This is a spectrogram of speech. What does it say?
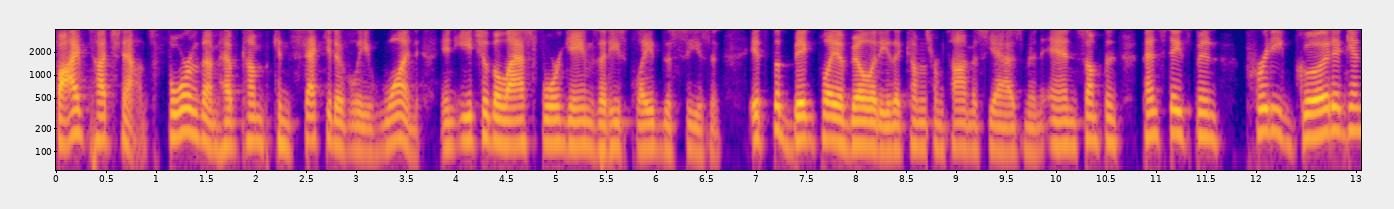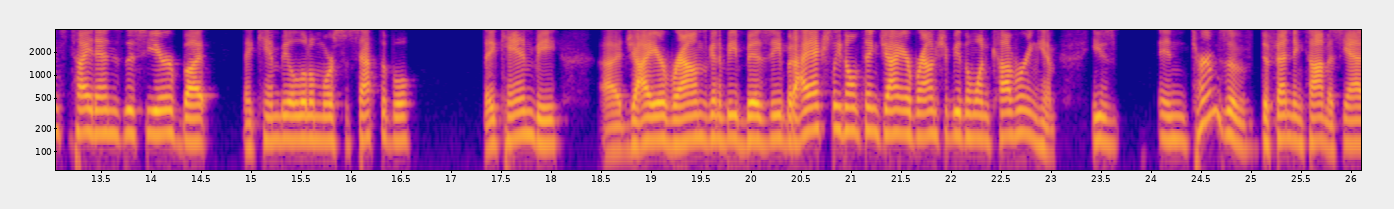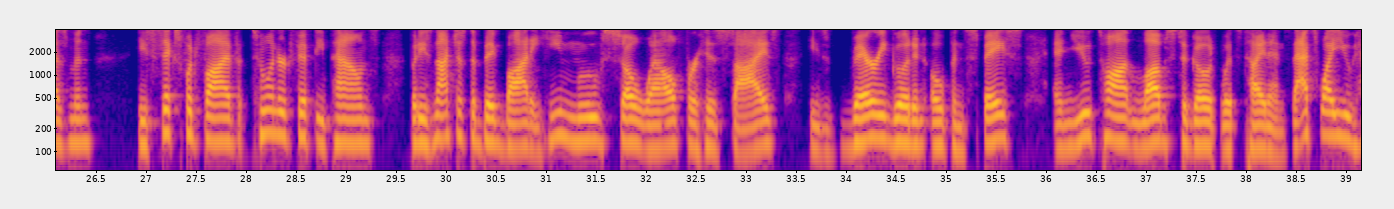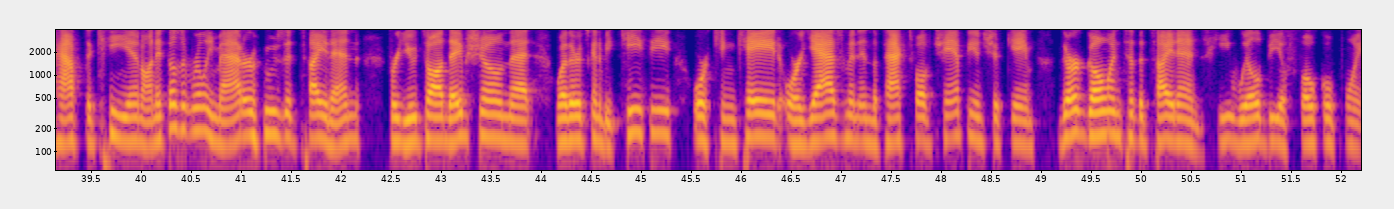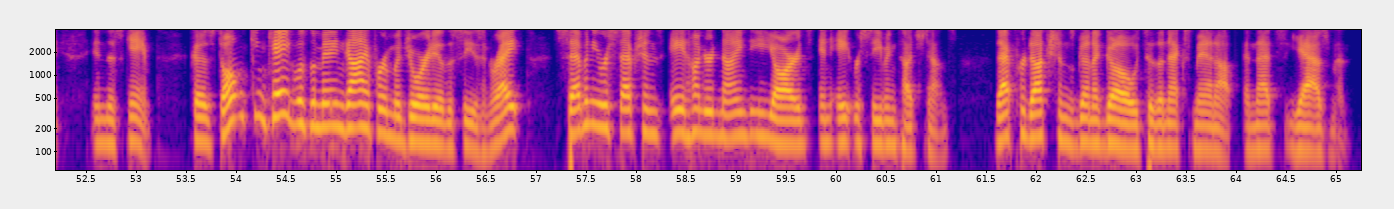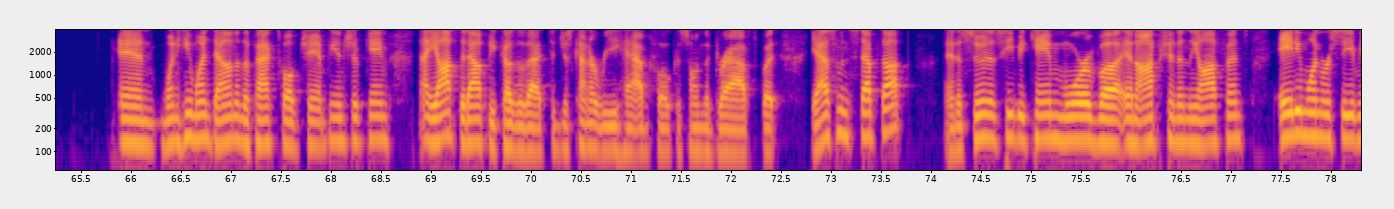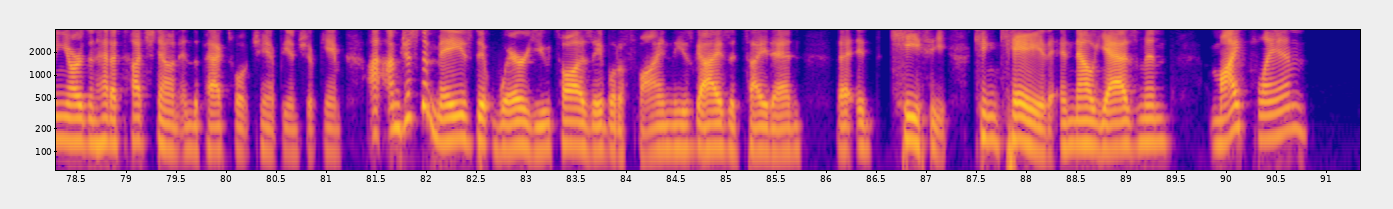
Five touchdowns. Four of them have come consecutively, one in each of the last four games that he's played this season. It's the big playability that comes from Thomas Yassmin and something Penn State's been pretty good against tight ends this year, but they can be a little more susceptible. They can be. Uh, Ji'Ayir Brown's going to be busy, but I actually don't think Ji'Ayir Brown should be the one covering him. He's in terms of defending Thomas Yassmin, he's six foot five, 250 pounds, but he's not just a big body. He moves so well for his size. He's very good in open space, and Utah loves to go to its tight ends. That's why you have to key in on it. Doesn't really matter who's a tight end for Utah. They've shown that whether it's going to be Kuithe or Kincaid or Yassmin in the Pac 12 championship game, they're going to the tight ends. He will be a focal point in this game because Dalton Kincaid was the main guy for a majority of the season, right? 70 receptions, 890 yards, and eight receiving touchdowns. That production's going to go to the next man up, and that's Yassmin. And when he went down in the Pac 12 championship game, now he opted out because of that to just kind of rehab, focus on the draft. But Yassmin stepped up. And as soon as he became more of a, an option in the offense, 81 receiving yards and had a touchdown in the Pac 12 championship game. I, am just amazed at where Utah is able to find these guys at tight end. That it Kuithe, Kincaid, and now Yassmin. My plan,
